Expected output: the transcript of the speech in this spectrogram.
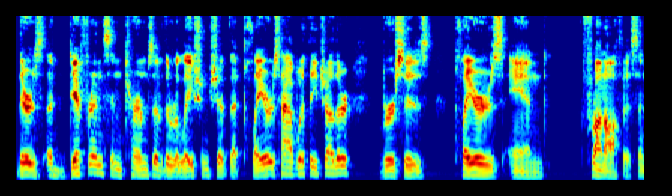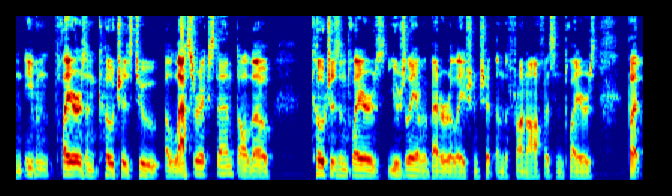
There's a difference in terms of the relationship that players have with each other versus players and front office, and even players and coaches to a lesser extent, although coaches and players usually have a better relationship than the front office and players. But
